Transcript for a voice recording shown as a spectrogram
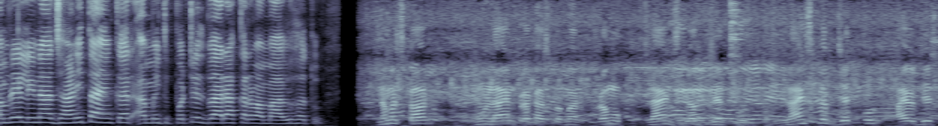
અમરેલીના જાણીતા એન્કર અમિત પટેલ દ્વારા કરવામાં આવ્યું હતું. નમસ્કાર, હું લાયન પ્રકાશ પરમાર, પ્રમુખ lions club Jetpur. Lions club Jetpur આયોજિત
